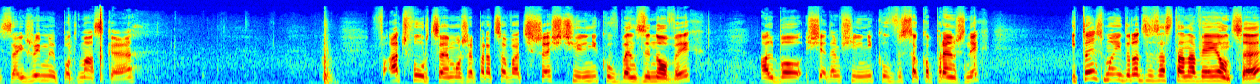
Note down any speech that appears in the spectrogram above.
zajrzyjmy pod maskę. W A4 może pracować 6 silników benzynowych albo 7 silników wysokoprężnych. I to jest, moi drodzy, zastanawiające,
